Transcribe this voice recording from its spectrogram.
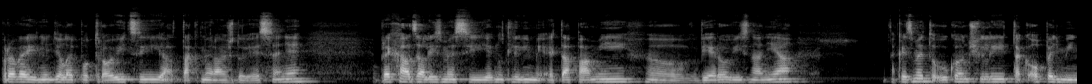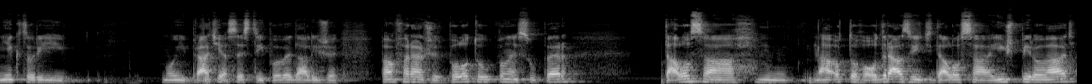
prvej nedele po Trojici a takmer až do jesene. Prechádzali sme si jednotlivými etapami e, vierovýznania. A keď sme to ukončili, tak opäť mi niektorí moji bratia a sestry povedali, že pán Farár, že bolo to úplne super, dalo sa od toho odraziť, dalo sa inšpirovať,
